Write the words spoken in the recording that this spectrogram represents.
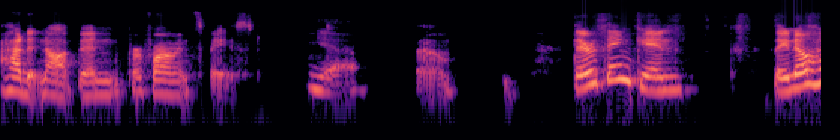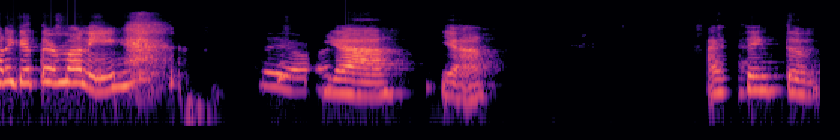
had it not been performance based. Yeah, So they're thinking, they know how to get their money. they are. yeah, yeah. I think the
